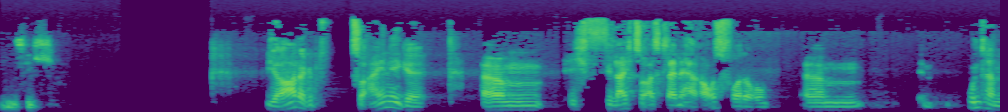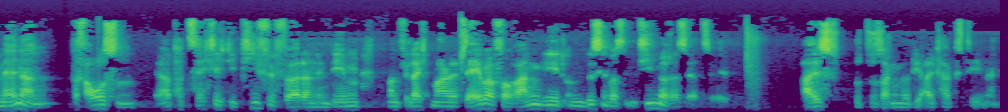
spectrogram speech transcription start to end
in sich. Ja, da gibt es so einige. Ähm, ich vielleicht so als kleine Herausforderung ähm, unter Männern draußen ja, tatsächlich die Tiefe fördern, indem man vielleicht mal selber vorangeht und ein bisschen was Intimeres erzählt, als sozusagen nur die Alltagsthemen.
